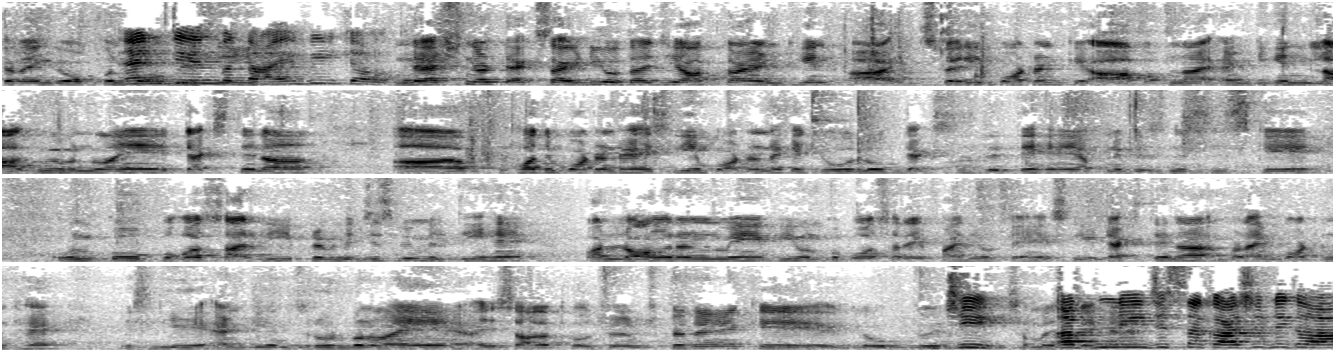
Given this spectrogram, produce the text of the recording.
करेंगे ओपन एनटीएन बताएँ भी क्या होता है। नेशनल टैक्स आईडी होता है जी। आपका एनटीएन इट्स वेरी इंपॉर्टेंट कि आप अपना एनटीएन लाजमी बनवाएँ। टैक्स देना बहुत इंपॉर्टेंट है इसलिए इंपॉर्टेंट है कि जो लोग टैक्सेस देते हैं अपने बिजनेसेस के उनको बहुत सारी प्रिविलेजेस भी मिलती हैं और लॉन्ग रन में भी उनको बहुत सारे फ़ायदे होते हैं। इसलिए टैक्स देना बड़ा इंपॉर्टेंट है। इसलिए एन ज़रूर बनवाएँ। इस आदत को करें कि लोग जो जी समझते अपनी हैं जिस काशिफ ने कहा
